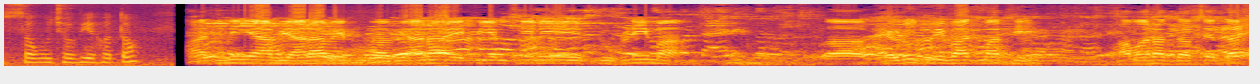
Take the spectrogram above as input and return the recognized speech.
ઉત્સવ ઉજવ્યો હતો. આજની આ વ્યારા વ્યારા એપીએમસીની ચૂંટણીમાં ખેડૂત વિભાગમાંથી અમારા દસે દસ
